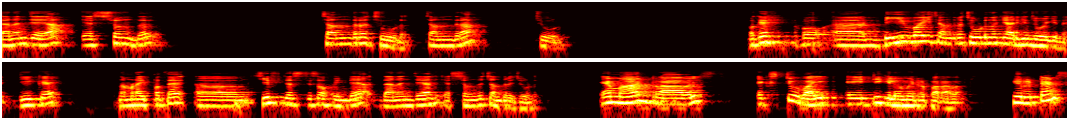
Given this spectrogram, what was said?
ധനഞ്ജയ യശ്വന്ത് ചന്ദ്രചൂഡ്. ചന്ദ്രചൂഡ്. ഓക്കെ അപ്പോ ഡി വൈ ചന്ദ്രചൂഡ് എന്നൊക്കെ ആയിരിക്കും ചോദിക്കുന്നത്. ജി കെ നമ്മുടെ ഇപ്പത്തെ chief justice of India Dhananjaya Yashwant Chandrachud. A man travels X to Y eighty kilometer per hour he returns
